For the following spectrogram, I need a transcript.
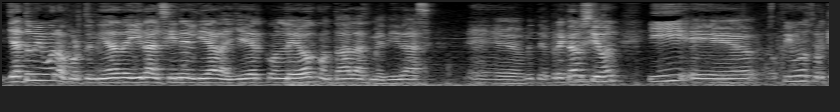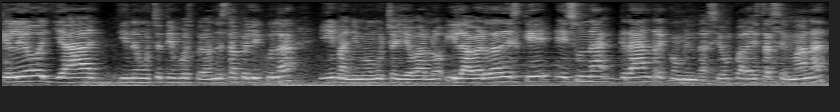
Ya tuvimos la oportunidad de ir al cine el día de ayer con Leo con todas las medidas eh, de precaución. Y eh, fuimos porque Leo ya tiene mucho tiempo esperando esta película y me animó mucho a llevarlo. Y la verdad es que es una gran recomendación para esta semana.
